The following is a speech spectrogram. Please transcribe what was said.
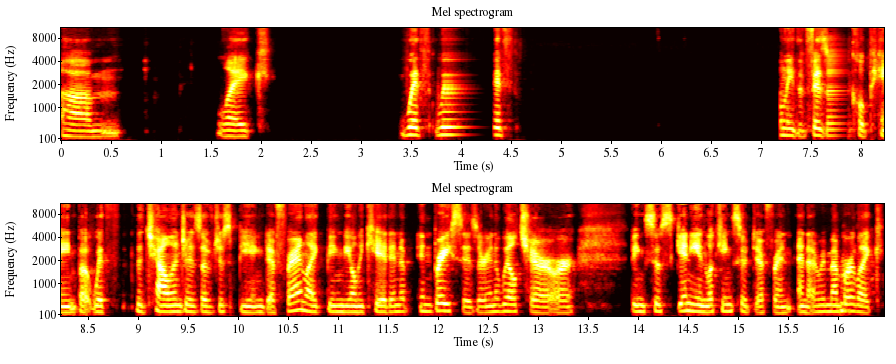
um like with with with only the physical pain but with the challenges of just being different like being the only kid in, a, in braces or in a wheelchair or being so skinny and looking so different. And i remember like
